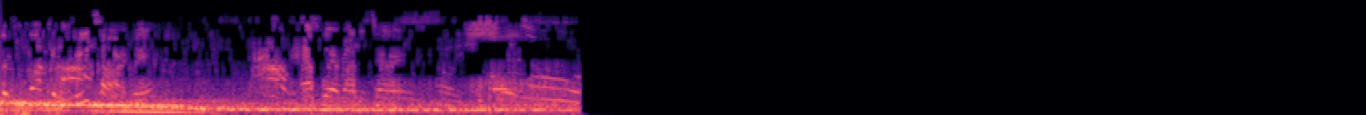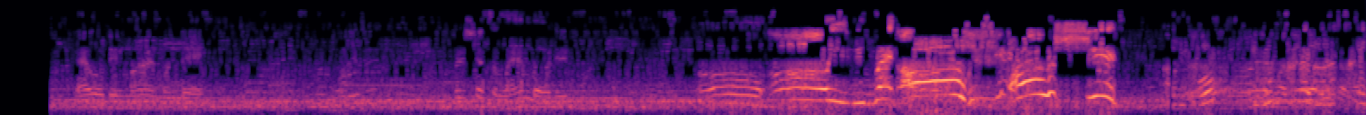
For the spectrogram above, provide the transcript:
video. Stupid fucking retard, man. Halfway around the turn. Holy shit. That will be mine one day. But it's just a Lambo, dude. Oh, oh, he, he wrecked. Oh, oh shit. Oh, très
